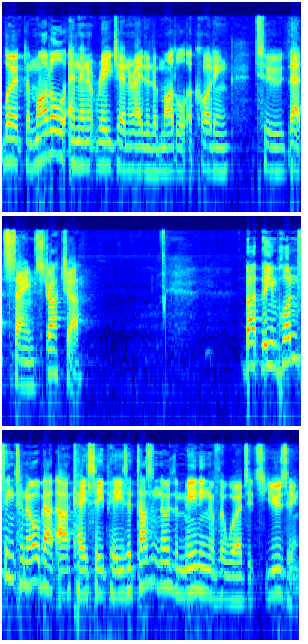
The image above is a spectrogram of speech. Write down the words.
learnt the model, and then it regenerated a model according to that same structure. But the important thing to know about RKCP is it doesn't know the meaning of the words it's using.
